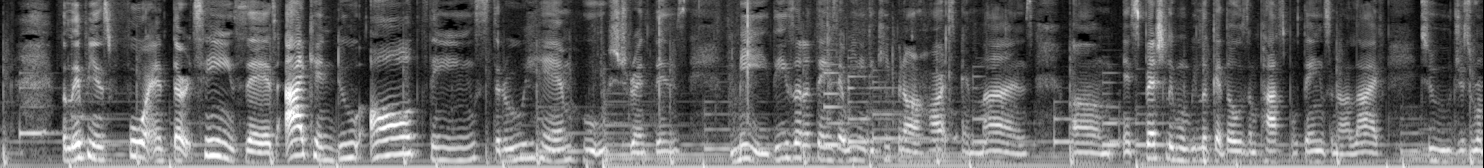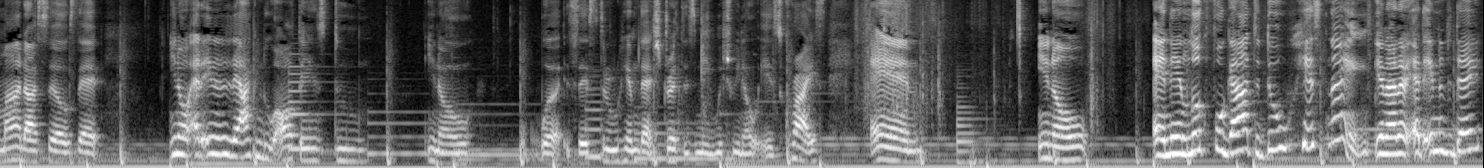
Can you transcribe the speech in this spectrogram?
philippians 4 and 13 says i can do all things through him who strengthens me. These are the things that we need to keep in our hearts and minds um, especially when we look at those impossible things in our life to just remind ourselves that you know at the end of the day i can do all things through you know what it says through him that strengthens me, which we know is Christ. And you know, and then look for God to do his thing. You know, at the end of the day,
